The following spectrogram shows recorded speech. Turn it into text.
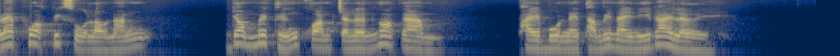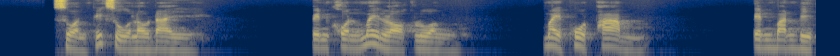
และพวกภิกษุเหล่านั้น ย่อมไม่ถึงความเจริญงอกงามภัยบุญในธรรมวินัยนี้ได้เลย ส่วนภิกษุเหล่าใด เป็นคนไม่หลอกลวง ไม่พูดพร่ำ เป็นบัณฑิต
